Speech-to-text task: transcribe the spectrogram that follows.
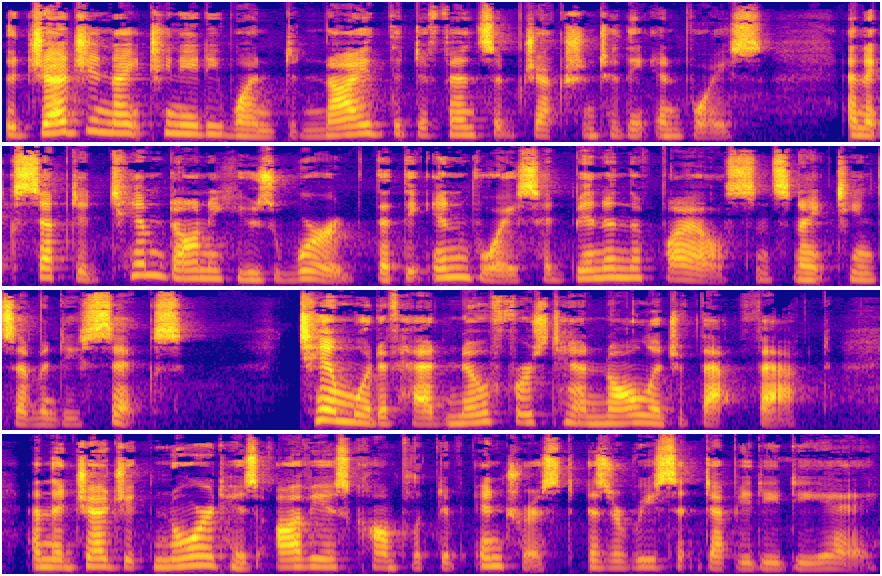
The judge in 1981 denied the defense objection to the invoice and accepted Tim Donahue's word that the invoice had been in the file since 1976. Tim would have had no first-hand knowledge of that fact, and the judge ignored his obvious conflict of interest as a recent deputy DA.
